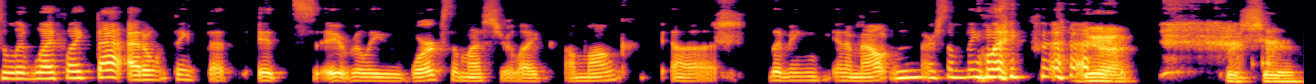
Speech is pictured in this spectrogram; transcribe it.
to live life like that, I don't think that it's it really works unless you're like a monk uh, living in a mountain or something like that. Yeah, for sure.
